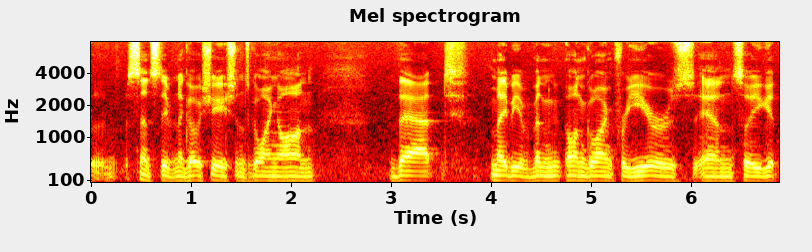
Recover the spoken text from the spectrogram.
uh, sensitive negotiations going on that maybe have been ongoing for years, and so you get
